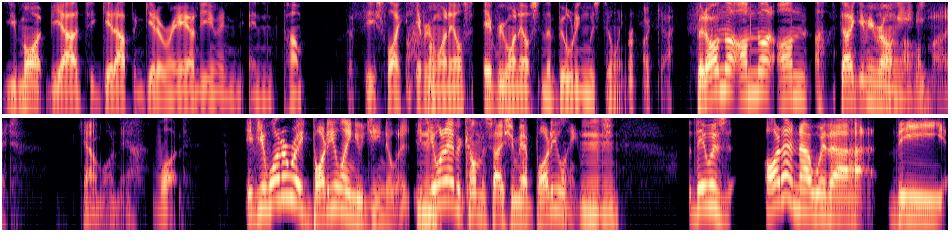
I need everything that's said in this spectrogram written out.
You might be able to get up and get around him and, and pump the fist like everyone else everyone else in the building was doing. Okay. But I'm not I'm not on don't get me wrong, Oh, Andy. mate. Come on now. What? If you want to read body language into it, if Mm. you want to have a conversation about body language, there was, I don't know whether the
